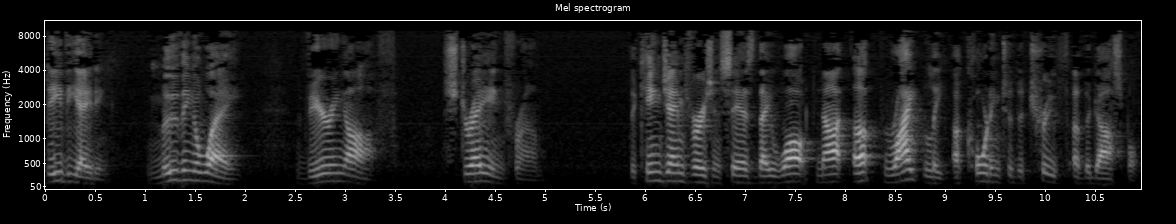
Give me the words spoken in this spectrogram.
Deviating, moving away, veering off, straying from. The King James Version says they walked not uprightly according to the truth of the gospel.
